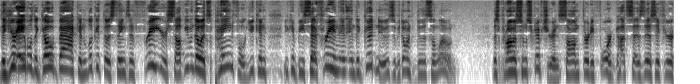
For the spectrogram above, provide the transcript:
that you're able to go back and look at those things and free yourself even though it's painful you can you can be set free and, and, and the good news is we don't have to do this alone this promise from Scripture. In Psalm 34, God says this If your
